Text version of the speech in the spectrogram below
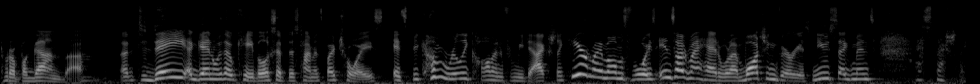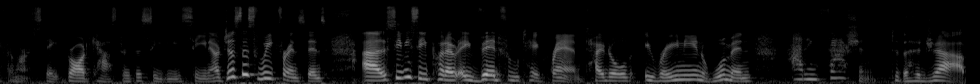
propaganda. Uh, today, again without cable, except this time it's by choice, it's become really common for me to actually hear my mom's voice inside my head when I'm watching various news segments, especially from our state broadcaster, the CBC. Now, just this week, for instance, uh, the CBC put out a vid from Tehran titled Iranian Woman Adding Fashion to the Hijab.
